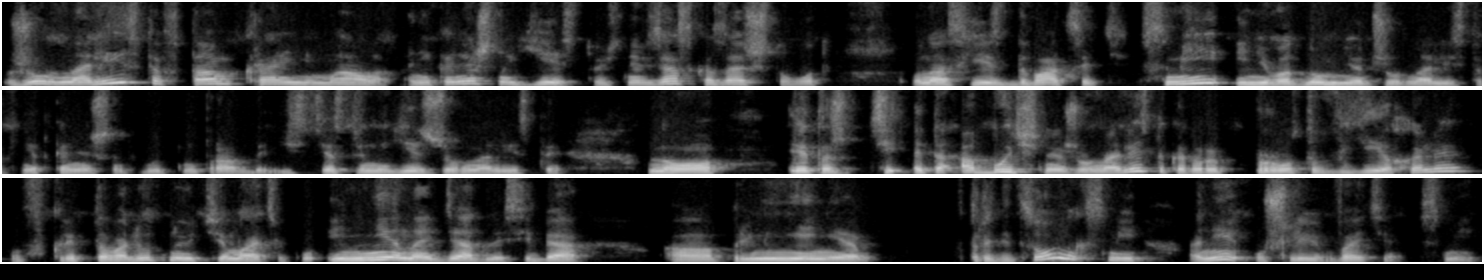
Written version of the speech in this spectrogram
журналистов там крайне мало. Они, конечно, есть. То есть нельзя сказать, что вот у нас есть 20 СМИ, и ни в одном нет журналистов. Нет, конечно, это будет неправда. Естественно, есть журналисты. Но это, это обычные журналисты, которые просто въехали в криптовалютную тематику. И не найдя для себя а, применение в традиционных СМИ, они ушли в эти СМИ.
